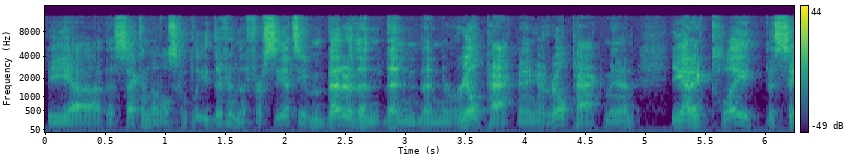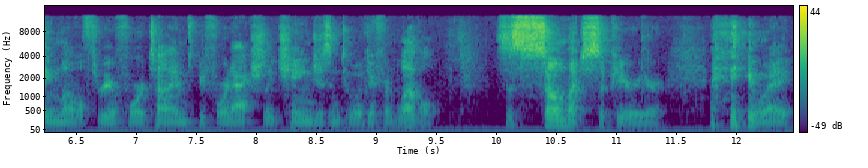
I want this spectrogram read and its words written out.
the uh, the second level is completely different than the first. See, that's even better than than, than the real Pac-Man. Because real Pac-Man, you got to play the same level three or four times before it actually changes into a different level. This is so much superior. Anyway,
